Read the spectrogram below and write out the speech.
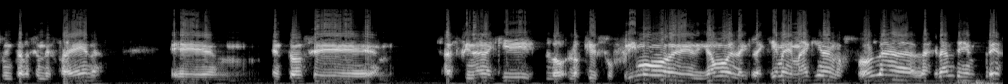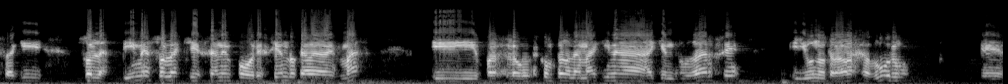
su instalación de faena. Eh, entonces, al final aquí lo, lo que sufrimos, eh, digamos, la, la, quema de máquinas no son la, las grandes empresas, aquí son las pymes, son las que se van empobreciendo cada vez más y para lograr comprar una máquina hay que endeudarse y uno trabaja duro, eh,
